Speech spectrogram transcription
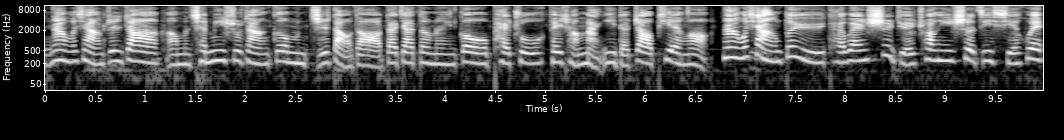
那我想遵照啊，我们陈秘书长给我们指导的，大家都能够拍出非常满意的照片哦。那我想，对于台湾视觉创意设计协会，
